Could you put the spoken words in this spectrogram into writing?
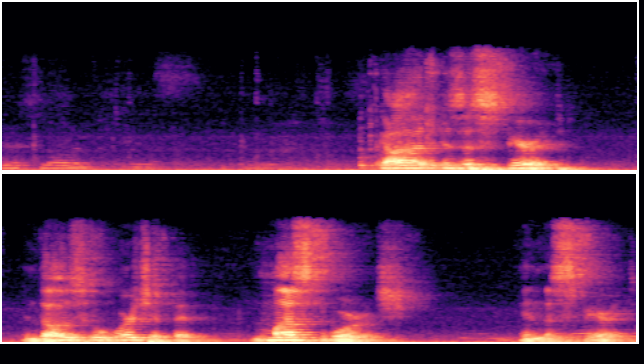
Yes, Lord. God is a spirit, and those who worship him must worship in the spirit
